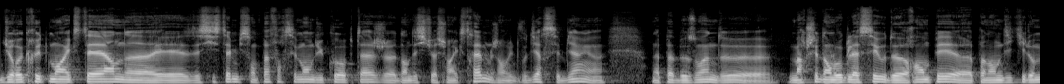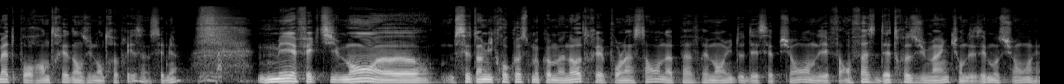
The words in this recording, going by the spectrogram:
du recrutement externe et des systèmes qui sont pas forcément du cooptage dans des situations extrêmes. J'ai envie de vous dire, c'est bien n'a pas besoin de euh, marcher dans l'eau glacée ou de ramper euh, pendant 10 km pour rentrer dans une entreprise, c'est bien. Mais effectivement, euh, c'est un microcosme comme un autre et pour l'instant, on n'a pas vraiment eu de déception. On est en face d'êtres humains qui ont des émotions et,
